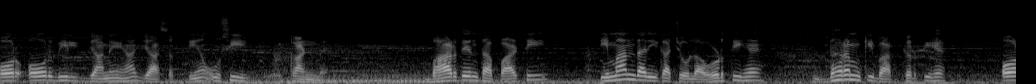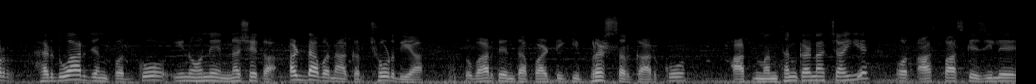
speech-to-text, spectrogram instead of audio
और और भी जाने यहाँ जा सकती हैं उसी कांड में। भारतीय जनता पार्टी ईमानदारी का चोला ओढ़ती है, धर्म की बात करती है और हरिद्वार जनपद को इन्होंने नशे का अड्डा बनाकर छोड़ दिया तो भारतीय जनता पार्टी की भ्रष्ट सरकार को आत्मंथन करना चाहिए और आसपास के ज़िले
